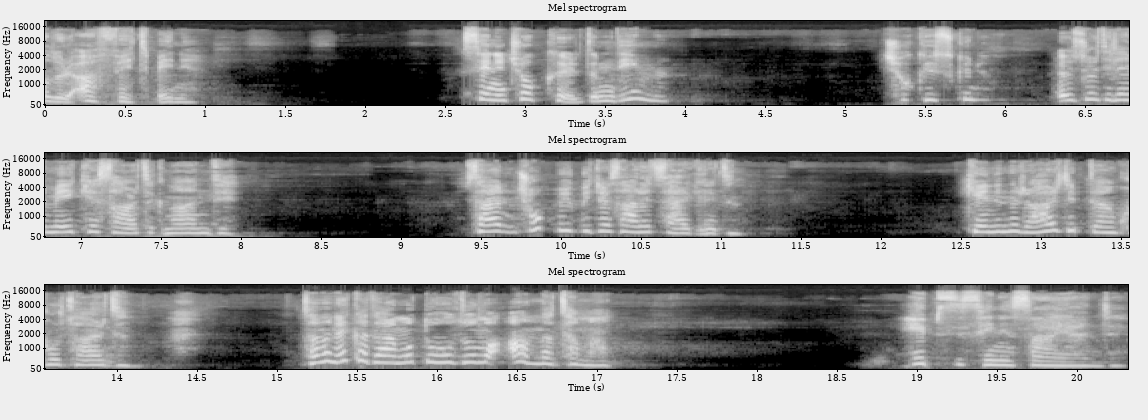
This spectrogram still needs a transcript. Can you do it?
Olur affet beni. Seni çok kırdım değil mi? Çok üzgünüm. Özür dilemeyi kes artık Nandi. Sen çok büyük bir cesaret sergiledin. Kendini Rajip'ten kurtardın. Sana ne kadar mutlu olduğumu anlatamam. Hepsi senin sayende.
